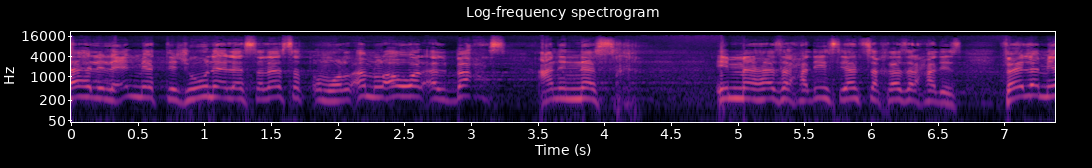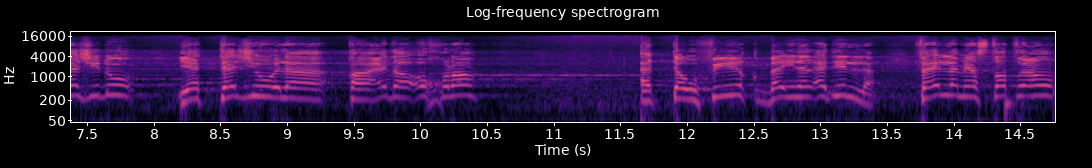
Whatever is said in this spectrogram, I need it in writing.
أهل العلم يتجهون إلى ثلاثة أمور. الأمر الأول البحث عن النسخ. إما هذا الحديث ينسخ هذا الحديث. فإن لم يجدوا يتجهوا إلى قاعدة أخرى التوفيق بين الأدلة. فإن لم يستطعوا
